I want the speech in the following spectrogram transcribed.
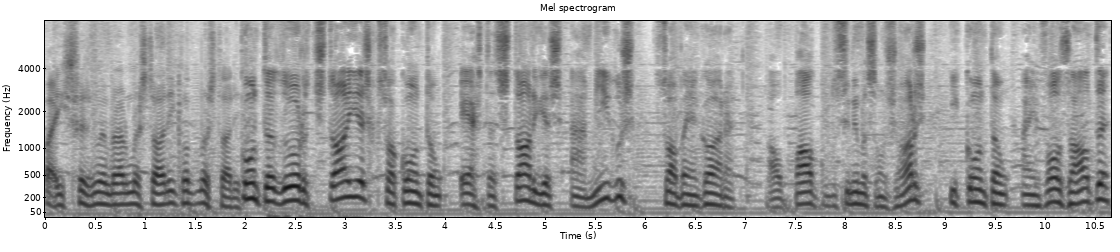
pá, isto fez-me lembrar uma história e conto uma história. Contador de histórias que só contam estas histórias a amigos, sobem agora ao palco do Cinema São Jorge e contam em voz alta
